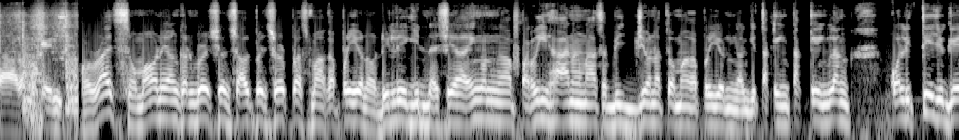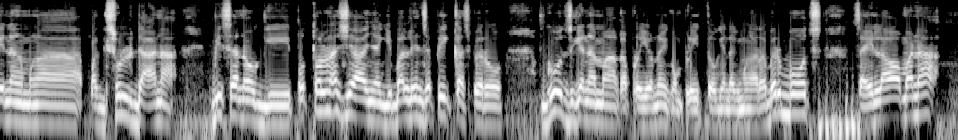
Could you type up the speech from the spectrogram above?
sa rack and Alright, so mao ni ang conversion sa Alfred Surplus mga kaprayon. No? Diligid na siya. Ingon nga pariha ng nasa video na to mga kaprayon nga gitaking-taking lang quality jud ng mga pagsulda na bisan og giputol na siya nya gibalhin sa pikas pero goods gyud na mga kaprayon no kompleto gyud mga rubber boots sa ilaw man na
